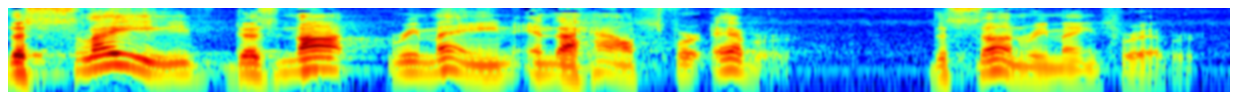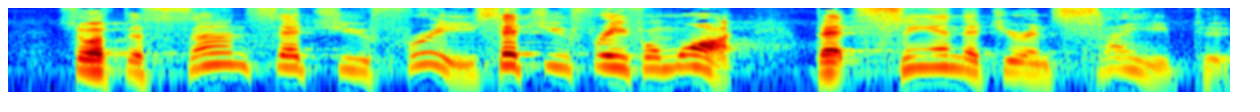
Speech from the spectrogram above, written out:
The slave does not remain in the house forever. The son remains forever. So if the son sets you free, sets you free from what? That sin that you're enslaved to.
